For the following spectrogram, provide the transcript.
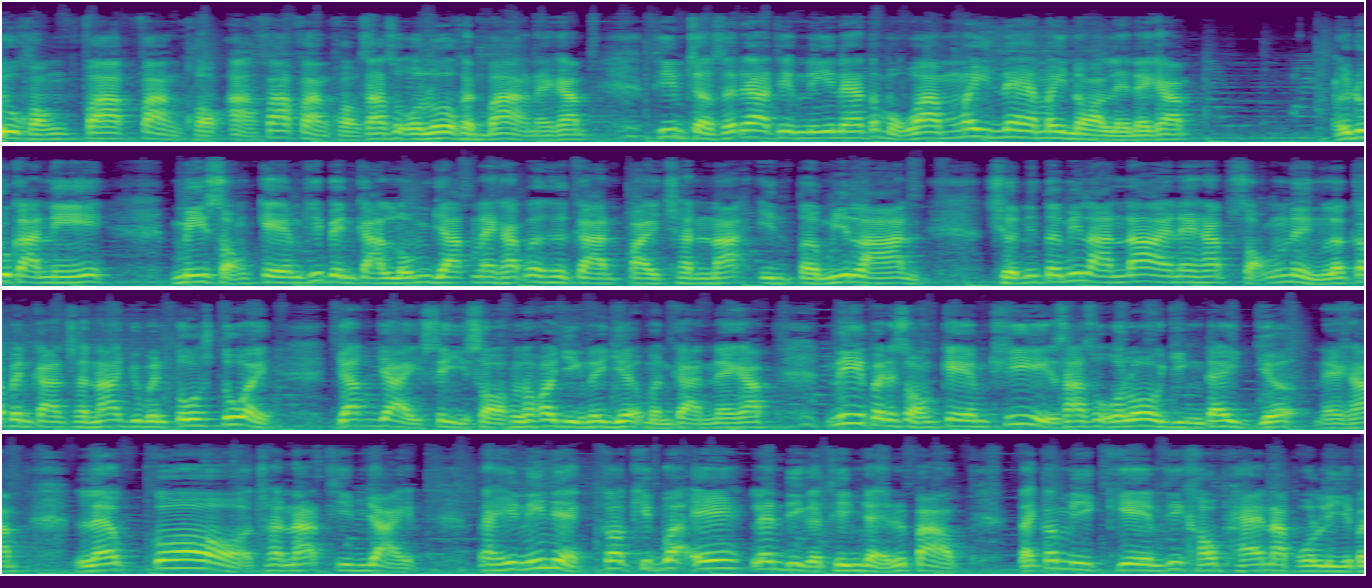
ดูของฝากฝั่งของอ่าฝากฝั่งของซาซูโอโลกันบ้างนะครับทีมจากเซเรียทีมนี้นะฮะต้องบอกว่าไม่แน่ไม่นอนเลยนะครับ ฤดูกาลนี้มี 2 เกมที่เป็นการล้มยักษ์นะครับก็คือการไปชนะอินเตอร์มิลานเฉือนอินเตอร์มิลานได้นะครับ2-1 แล้วก็เป็นการชนะยูเวนตุสด้วยยักษ์ใหญ่ 4-2 แล้วก็ยิงได้เยอะเหมือนกันนะครับนี่เป็น 2 เกมที่ซาซูโอโลยิงได้เยอะนะครับแล้วก็ชนะทีมใหญ่ แต่ทีนี้เนี่ยก็คิดว่าเอ๊ะเล่นดีกับทีมใหญ่หรือเปล่า แต่ก็มีเกมที่เขาแพ้นาโปลีไป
